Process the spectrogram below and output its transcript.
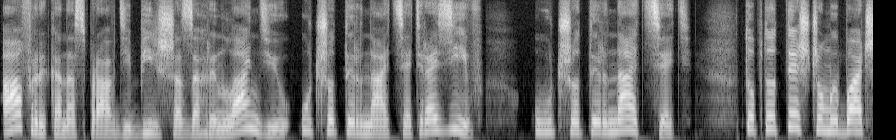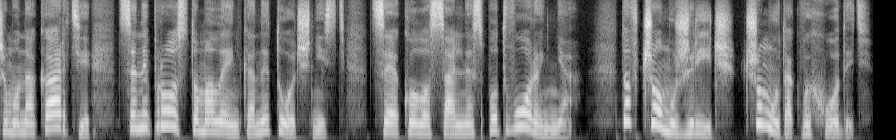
Африка насправді більша за Гренландію у 14 разів. У 14. Тобто те, що ми бачимо на карті, це не просто маленька неточність, це колосальне спотворення. То в чому ж річ? Чому так виходить?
